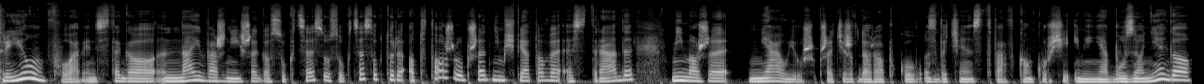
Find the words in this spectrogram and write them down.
triumfu, a więc tego najważniejszego sukcesu, sukcesu, który otworzył przed nim światowe estrady, mimo że miał już przecież w dorobku zwycięstwa w konkursie imienia Buzoniego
